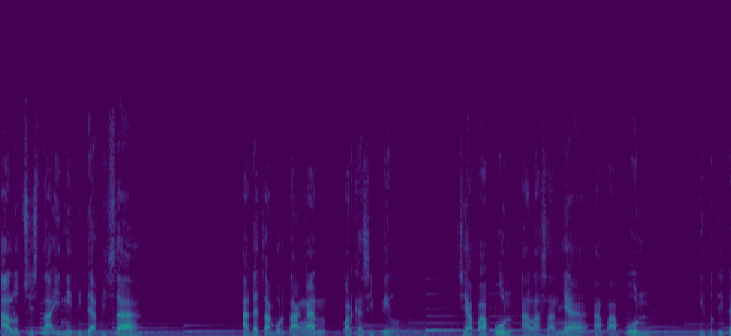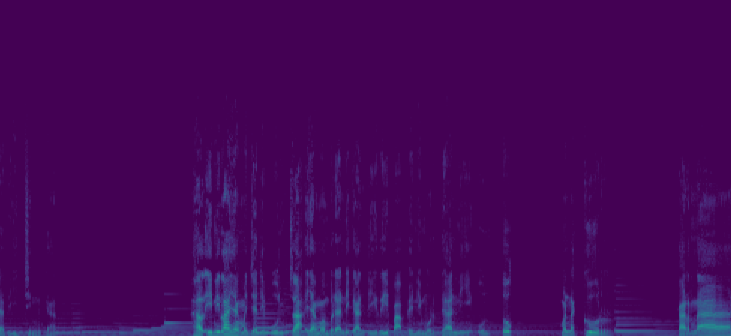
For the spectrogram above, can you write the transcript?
alutsista ini tidak bisa ada campur tangan warga sipil. Siapa pun alasannya, apa pun itu tidak diizinkan. Hal inilah yang menjadi puncak yang memberanikan diri Pak Beni Murdani untuk menegur karena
